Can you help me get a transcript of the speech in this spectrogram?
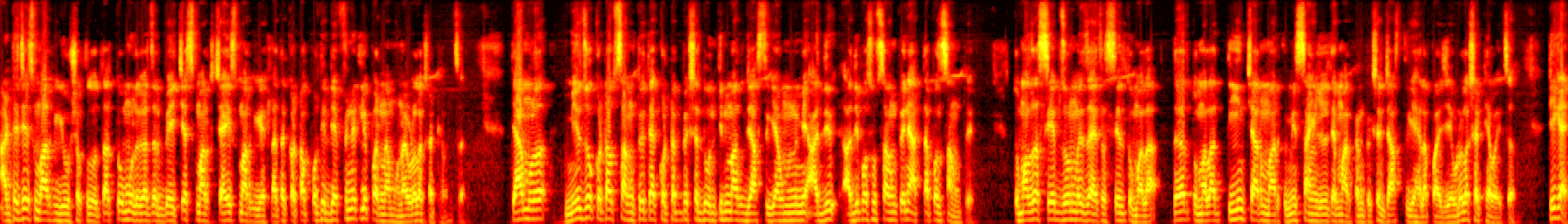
अठ्ठेचाळीस मार्क घेऊ शकत होता तो मुलगा जर बेचाळीस मार्क चाळीस मार्क घेतला तर कटअपवरती डेफिनेटली परिणाम होणार एवढं लक्षात ठेवायचं. त्यामुळं मी जो कटअप सांगतोय त्या कटअपपेक्षा दोन तीन मार्क जास्त घ्या म्हणून मी आधी आधीपासून सांगतोय आणि आता पण सांगतोय. तुम्हाला जर सेफ झोनमध्ये जायचं असेल तुम्हाला तर तुम्हाला तीन चार मार्क मी सांगितलेल्या त्या मार्कांपेक्षा जास्त घ्यायला पाहिजे एवढं लक्षात ठेवायचं. ठीक आहे?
